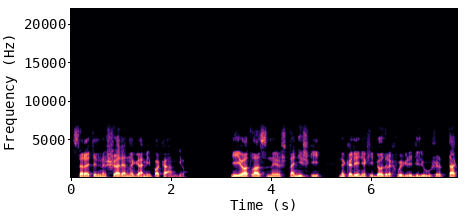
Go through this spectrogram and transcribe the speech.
старательно шаря ногами по камню. Ее атласные штанишки на коленях и бедрах выглядели уже так,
